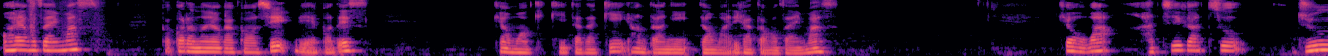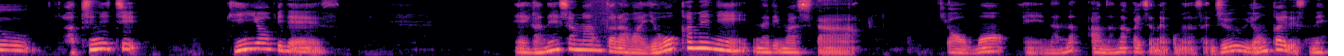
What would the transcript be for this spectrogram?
おはようございます。心のヨガ講師、リエコです。今日もお聞きいただき、本当にどうもありがとうございます。今日は8月18日、金曜日です。えーガネーシャマントラは8日目になりました。今日も、えー、7、あ、7回じゃない、ごめんなさい。14回ですね。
